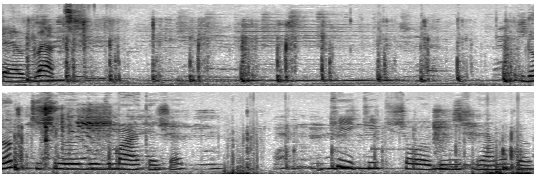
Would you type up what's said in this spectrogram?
Evet. Dört kişi öldürdüm arkadaşlar iki kişi olduğunu yani gördüm.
